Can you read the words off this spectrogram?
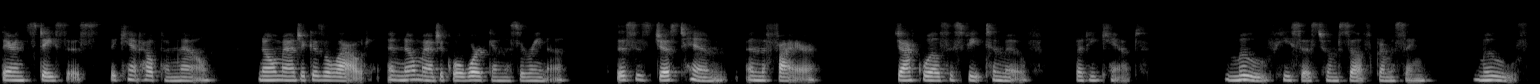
They're in stasis. They can't help him now. No magic is allowed, and no magic will work in this arena. This is just him and the fire. Jack wills his feet to move, but he can't. Move, he says to himself, grimacing. Move.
